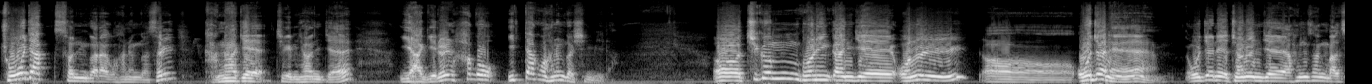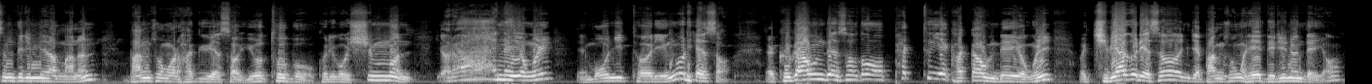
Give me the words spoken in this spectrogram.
조작 선거라고 하는 것을 강하게 지금 현재 이야기를 하고 있다고 하는 것입니다. 어, 지금 보니까 이제 오늘, 어, 오전에, 오전에 저는 이제 항상 말씀드립니다만은 방송을 하기 위해서 유튜브 그리고 신문 여러 내용을 모니터링을 해서 그 가운데서도 팩트에 가까운 내용을 집약을 해서 이제 방송을 해 드리는데요.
